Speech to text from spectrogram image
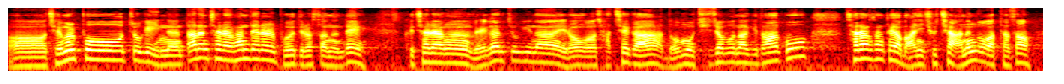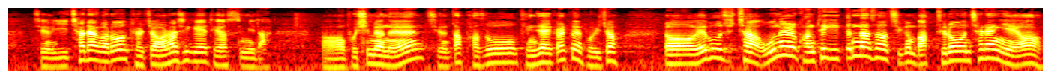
어, 제물포 쪽에 있는 다른 차량 한 대를 보여드렸었는데 그 차량은 외관 쪽이나 이런 거 자체가 너무 지저분하기도 하고 차량 상태가 많이 좋지 않은 것 같아서 지금 이 차량으로 결정을 하시게 되었습니다. 어, 보시면은 지금 딱 봐도 굉장히 깔끔해 보이죠? 어, 외부 주차 오늘 광택이 끝나서 지금 막 들어온 차량이에요.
